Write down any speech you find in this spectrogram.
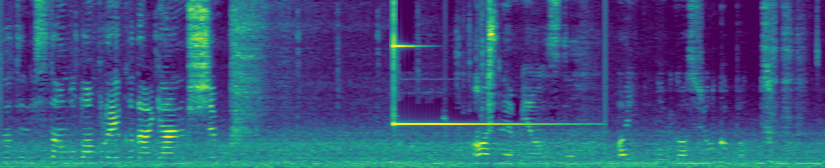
Zaten İstanbul'dan buraya kadar gelmişim. Annem yazdı. Ay bu navigasyonu kapattım.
